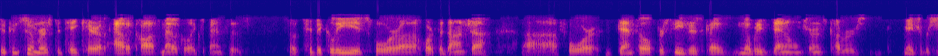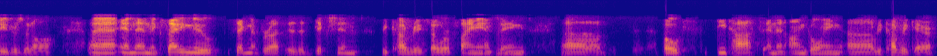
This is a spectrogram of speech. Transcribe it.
to consumers to take care of out of cost medical expenses. So typically it's for uh, orthodontia, uh, for dental procedures because nobody's dental insurance covers major procedures at all. Uh, and then the exciting new segment for us is addiction recovery. So we're financing uh, both detox and then ongoing uh, recovery care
